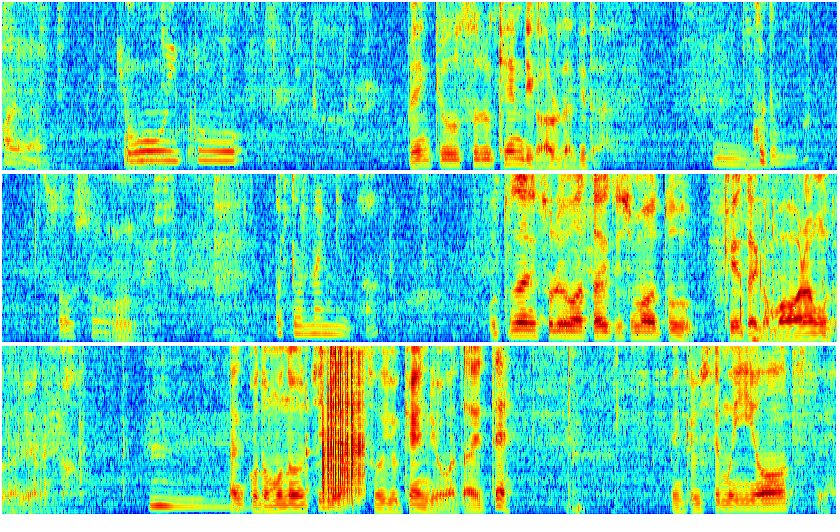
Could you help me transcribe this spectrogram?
あれや教育を。勉強する権利があるだけだ。うん。子供はそうそう。うん。大人には？大人にそれを与えてしまうと経済が回らんことになるやないか。うんはい子供のうちにそういう権利を与えて勉強してもいいよっつって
